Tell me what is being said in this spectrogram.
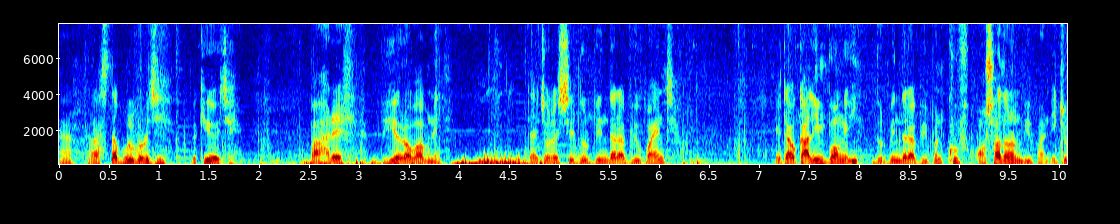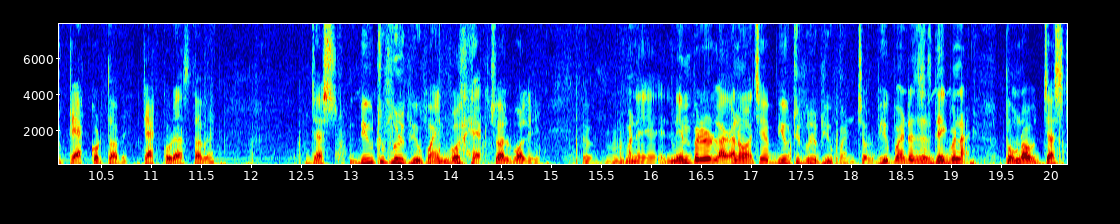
হ্যাঁ রাস্তা ভুল করেছি। তো কী হয়েছে? পাহাড়ের ভিউয়ের অভাব নেই। তাই চলে এসেছি দূরপিন দ্বারা ভিউ পয়েন্ট এটাও কালিম্পংয়েই দূরপিন দ্বারা ভিউ পয়েন্ট খুব অসাধারণ ভিউ পয়েন্ট একটু ট্র্যাক করতে হবে। ট্র্যাক করে আসতে হবে। জাস্ট বিউটিফুল ভিউ পয়েন্ট বলে অ্যাকচুয়াল বলে। মানে নেমপেরও লাগানো আছে বিউটিফুল ভিউ পয়েন্ট চলো ভিউ পয়েন্টটা জাস্ট দেখবে না? তোমরাও জাস্ট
